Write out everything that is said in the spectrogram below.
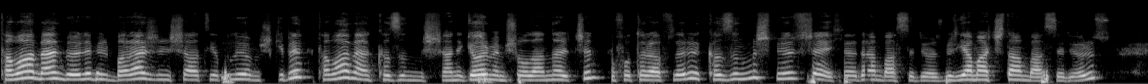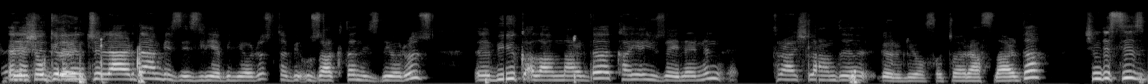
tamamen böyle bir baraj inşaatı yapılıyormuş gibi tamamen kazınmış. Yani görmemiş olanlar için o fotoğrafları kazınmış bir şeyden bahsediyoruz. Bir yamaçtan bahsediyoruz. Evet Değişik o görüntülerden biz izleyebiliyoruz. Tabii uzaktan izliyoruz. Ee, büyük alanlarda kaya yüzeylerinin tıraşlandığı görülüyor fotoğraflarda. Şimdi siz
